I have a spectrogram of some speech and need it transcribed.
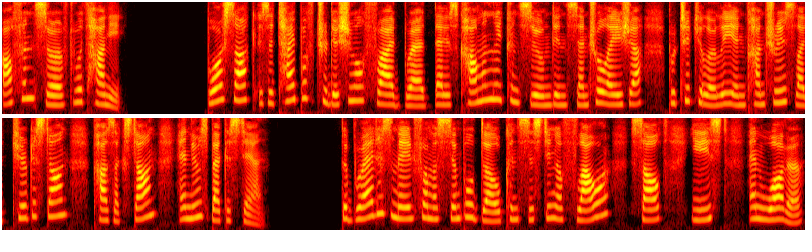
often served with honey. Borsak is a type of traditional fried bread that is commonly consumed in Central Asia, particularly in countries like Kyrgyzstan, Kazakhstan, and Uzbekistan. The bread is made from a simple dough consisting of flour, salt, yeast, and water,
